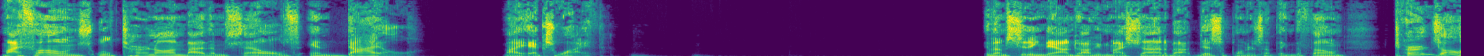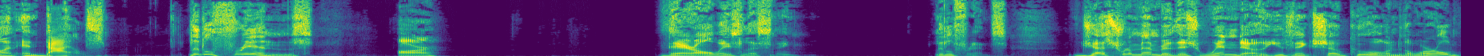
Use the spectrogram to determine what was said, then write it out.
My phones will turn on by themselves and dial my ex wife. If I'm sitting down talking to my son about discipline or something, the phone turns on and dials. Little friends are, they're always listening. Little friends. Just remember this window that you think so cool into the world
